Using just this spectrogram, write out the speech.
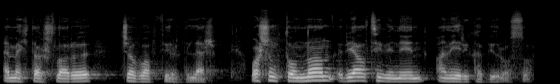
əməkdaşları cavab verdilər. Vaşinqtondan Real TV-nin Amerika bürosu.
